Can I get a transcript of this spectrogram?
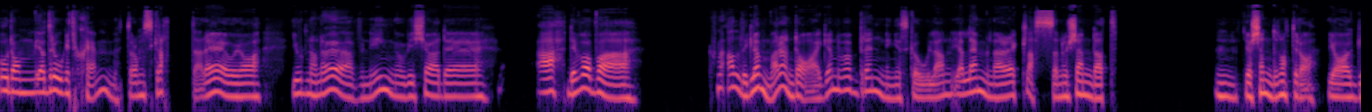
Och de, jag drog ett skämt och de skrattade och jag gjorde någon övning och vi körde, ah, det var bara, jag kommer aldrig glömma den dagen, det var Bränningeskolan. Jag lämnade klassen och kände att mm, jag kände något idag. Jag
